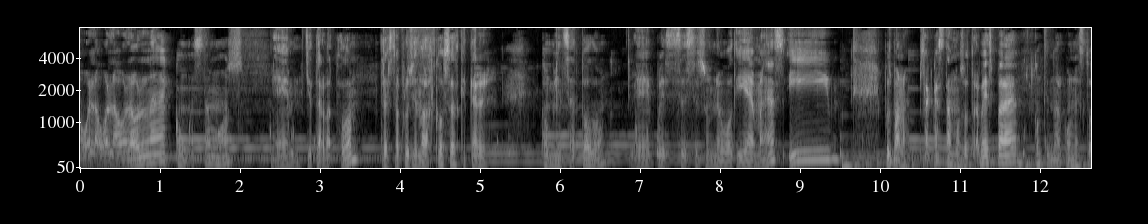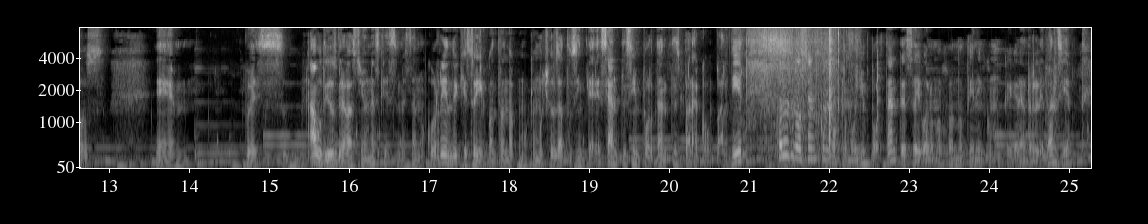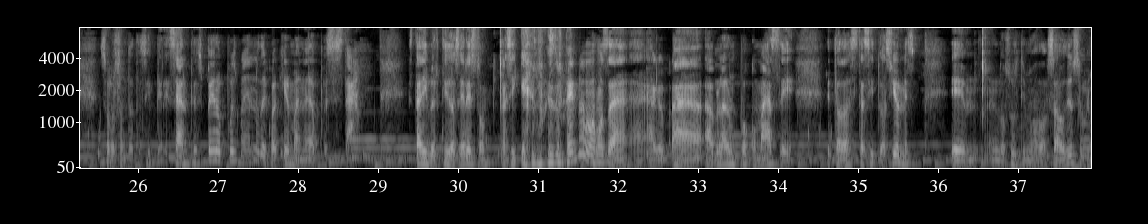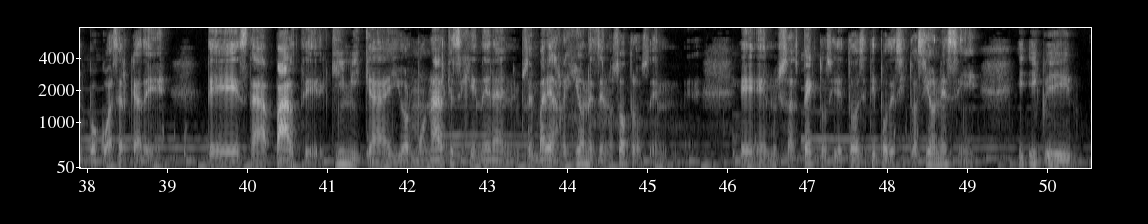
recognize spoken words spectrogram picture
Hola, hola, hola, hola, hola, ¿cómo estamos? Em, ¿Qué tal va todo? ¿Te está fluyendo las cosas? ¿Qué tal comienza todo? Eh, pues este es un nuevo día más y pues bueno, pues acá estamos otra vez para continuar con estos em, pues audios, grabaciones que se me están ocurriendo y que estoy encontrando como que muchos datos interesantes, importantes para compartir. Tal vez no sean como que muy importantes, igual a lo mejor no tienen como que gran relevancia, solo son datos interesantes, pero pues bueno, de cualquier manera pues está, está divertido hacer esto. Así que pues bueno, vamos a, hablar un poco más de, todas estas situaciones. Em, en los últimos dos audios hablé un poco acerca de de esta parte química y hormonal que se genera en, pues, en varias regiones de nosotros, en, eh, en, muchos aspectos y de todo ese tipo de situaciones y,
